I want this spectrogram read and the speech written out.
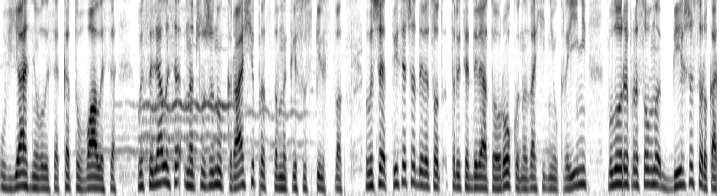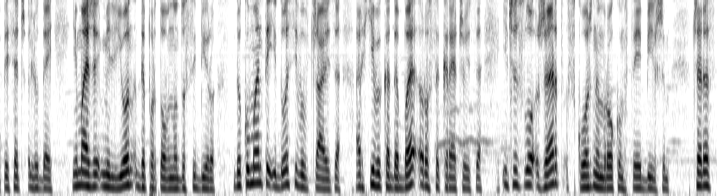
ув'язнювалися, катувалися, виселялися на чужину кращі представники суспільства. Лише 1939 року на західній Україні було репресовано більше 40 тисяч людей і майже мільйон депортовано до Сибіру. Документи і досі вивчаються, архіви КДБ розсекречуються, і число жертв з кожним роком стає більшим. Через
